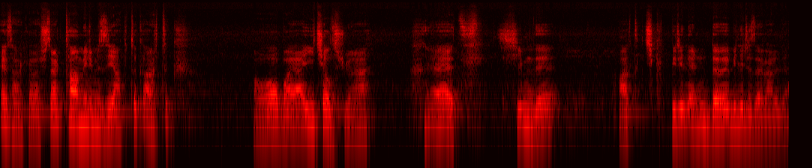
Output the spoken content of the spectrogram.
Evet arkadaşlar, tamirimizi yaptık artık. Oo, bayağı iyi çalışıyor ha. Evet. Şimdi artık çıkıp birilerini dövebiliriz herhalde.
